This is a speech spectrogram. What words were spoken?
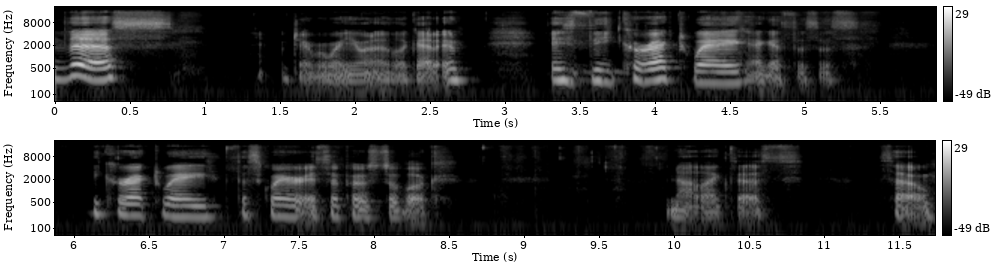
And this, whichever way you want to look at it, is the correct way, I guess this is the correct way the square is supposed to look. Not like this. So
